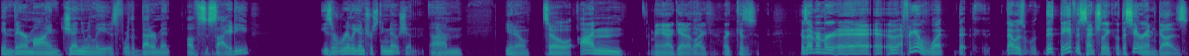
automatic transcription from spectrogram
in their mind genuinely is for the betterment of society is a really interesting notion um, you know so i'm I mean, I get it. Like, like because because I remember uh, uh, uh, I forget what that, that was. They- They've essentially what the CRM does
